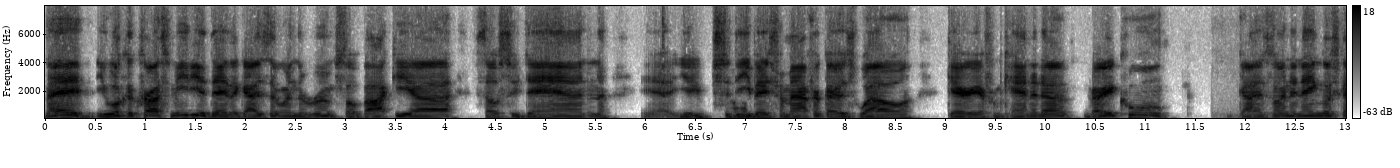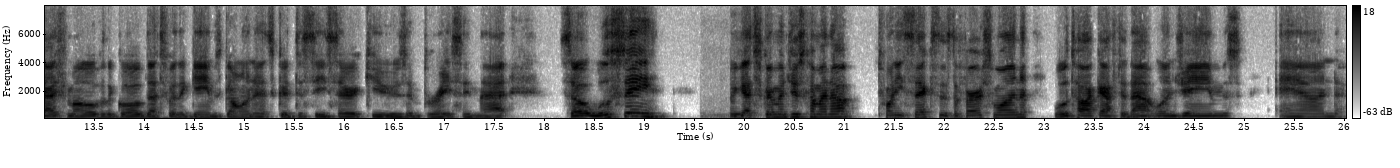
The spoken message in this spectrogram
Hey, you look across media day, the guys that were in the room, Slovakia, South Sudan, yeah, you Sidibe's from Africa as well, Guerrier from Canada. Very cool guys learning English, guys from all over the globe. That's where the game's going, and it's good to see Syracuse embracing that. So we'll see. We got scrimmages coming up. 26 is the first one. We'll talk after that one, James. And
